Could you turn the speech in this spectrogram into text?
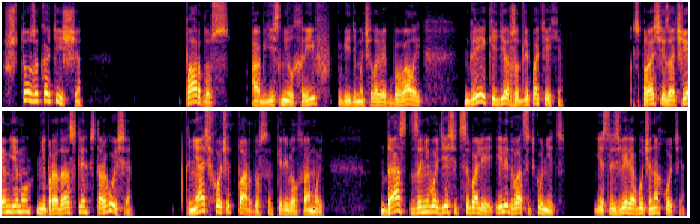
Что за котища?» «Пардус», — объяснил Хриф, видимо, человек бывалый, — «греки держат для потехи». «Спроси, зачем ему, не продаст ли, сторгуйся». «Князь хочет Пардуса», — перевел Хромой. Даст за него десять соболей или двадцать куниц, если зверь обучен охоте.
